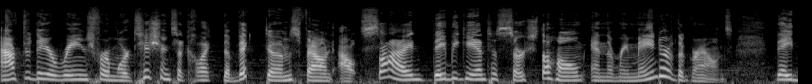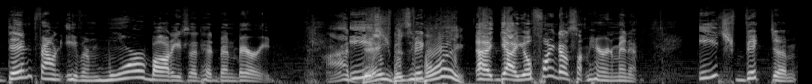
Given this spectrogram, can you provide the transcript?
After they arranged for a mortician to collect the victims found outside, they began to search the home and the remainder of the grounds. They then found even more bodies that had been buried. Ah, Each dang, busy vic- boy. Uh, yeah, you'll find out something here in a minute. Each victim,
